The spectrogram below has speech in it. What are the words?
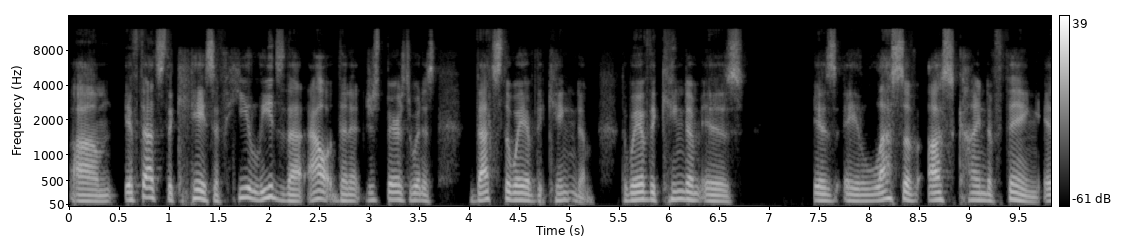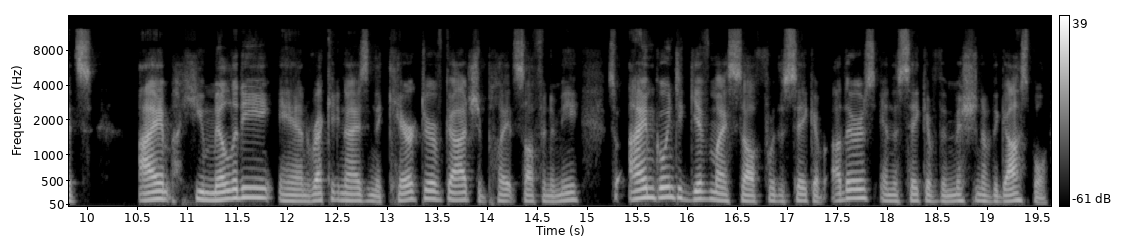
Um, if that's the case, if He leads that out, then it just bears witness that's the way of the kingdom. The way of the kingdom is is a less of us kind of thing. It's I'm humility and recognizing the character of God should play itself into me. So I'm going to give myself for the sake of others and the sake of the mission of the gospel.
